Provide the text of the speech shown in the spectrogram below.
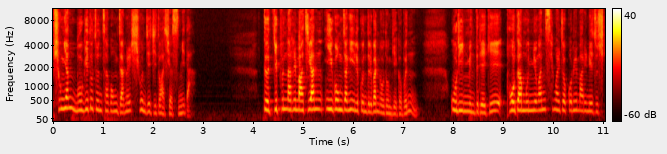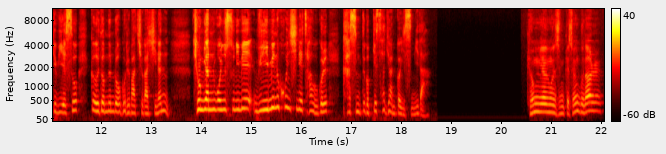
평양 무기도 전차 공장을 시원제 지도하셨습니다. 뜻깊은 날을 맞이한 이 공장의 일꾼들과 노동계급은 우리 인민들에게 보다 문명한 생활 조건을 마련해 주시기 위해서 끝없는 노고를 바쳐가시는 경연 원수님의 위민 혼신의 자욱을 가슴 뜨겁게 새겨안고 있습니다. 경량 원수님께서는 그날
